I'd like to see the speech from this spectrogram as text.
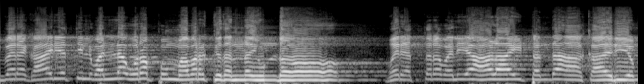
ഇവരെ കാര്യത്തിൽ വല്ല ഉറപ്പും അവർക്ക് തന്നെയുണ്ടോ? ഇവരെത്ര വലിയ ആളായിട്ട് എന്താ ആ കാര്യം?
